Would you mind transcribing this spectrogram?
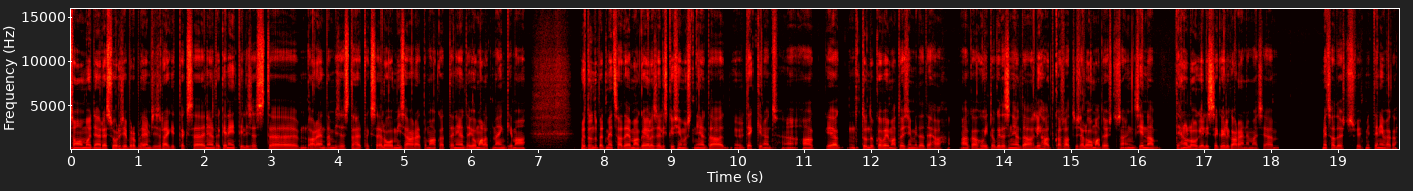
samamoodi on ressursiprobleem, siis räägitakse nii-öelda geneetilisest äh, arendamisest, tahetakse loomi ise aretama hakata, nii-öelda jumalat mängima mulle tundub, et metsateemaga ei ole sellist küsimust nii-öelda tekkinud ja tundub ka võimatu asi, mida teha, aga huvitav, kuidas nii-öelda lihakasvatus ja loomatööstus on sinna tehnoloogilisse külge arenemas ja metsatööstus vist mitte nii väga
